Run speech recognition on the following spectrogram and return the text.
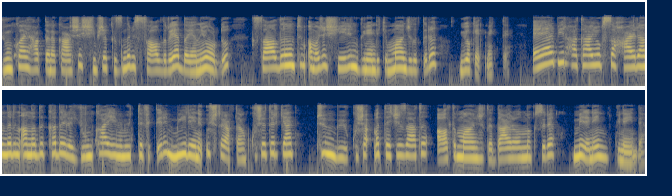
Yunkay hatlarına karşı Şimşek hızında bir saldırıya dayanıyordu. Saldırının tüm amacı şehrin güneyindeki mancılıkları yok etmekti. Eğer bir hata yoksa hayranların anladığı kadarıyla Yunkai ve müttefikleri Mire'ni üç taraftan kuşatırken tüm büyük kuşatma teçhizatı altın mancınıkta dahil olmak üzere Mire'nin güneyinde.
